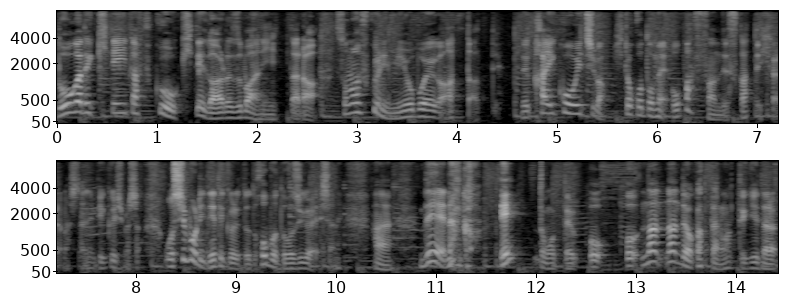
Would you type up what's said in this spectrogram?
動画で着ていた服を着てガールズバーに行ったらその服に見覚えがあったってで、開口一番、一言目、オパスさんですかって聞かれましたね。びっくりしました。おしぼり出てくるとほぼ同時ぐらいでしたね。はい。で、なんか、え？と思って、お、お、な、なんで分かったの？って聞いたら、い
